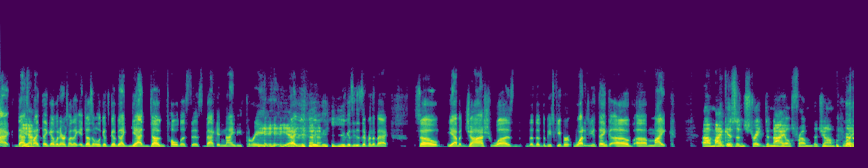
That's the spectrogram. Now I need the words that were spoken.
back. That's Yeah. what I think of whenever somebody's like, it doesn't look as good. Be like, yeah, Doug told us this back in '93. yeah. you, you, you can see the zipper in the back. So yeah, but Josh was the, the, the peacekeeper. What did you think of uh, Mike? Uh, Mike is in straight denial from the jump. Like,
